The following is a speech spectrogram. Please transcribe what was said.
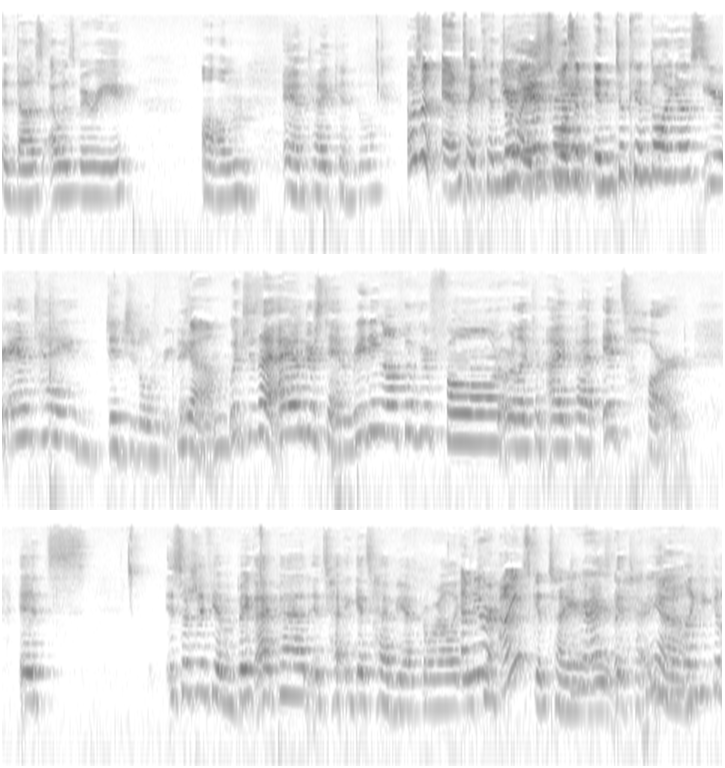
It does. I was very, um, anti Kindle. I wasn't anti Kindle. I just wasn't into Kindle. I guess. You're anti digital reading. Yeah. Which is, I, I understand. Reading off of your phone or like an iPad, it's hard. It's, especially if you have a big iPad, it's it gets heavy after a while. Like And you your can't- eyes get tired. your eyes get tired. Yeah. Like you can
